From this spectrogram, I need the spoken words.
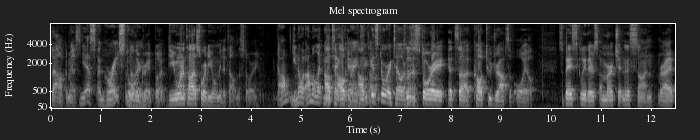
The Alchemist. yes, a great story. Another great book. Do you want to tell that story? or Do you want me to tell them the story? Um, you know what? I'm gonna let you I'll take t- the reins. I'll You're a good storyteller, So there's a story. It's uh, called Two Drops of Oil. So basically, there's a merchant and his son, right?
